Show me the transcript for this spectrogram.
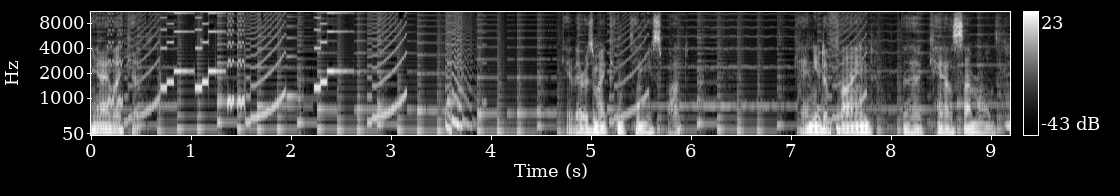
Yeah, I like it. Okay, there's my continue spot. Okay, I need to find the Chaos Emerald. Mhm.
